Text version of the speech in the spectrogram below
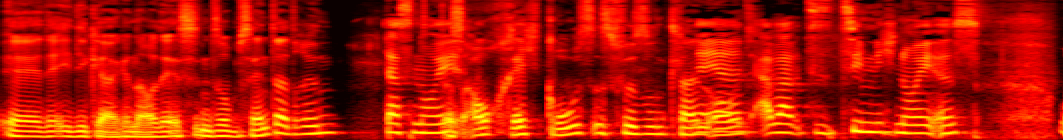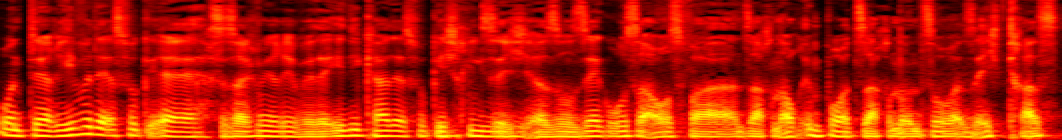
Äh, der Edeka, genau, der ist in so einem Center drin, Das neue. das auch recht groß ist für so einen kleinen der, Ort. aber ziemlich neu ist. Und der Rewe, der ist wirklich, äh, das sag ich mir Rewe, der Edeka, der ist wirklich riesig. Also sehr große Auswahl an Sachen, auch Importsachen und so, also echt krass.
